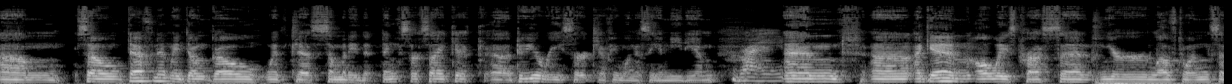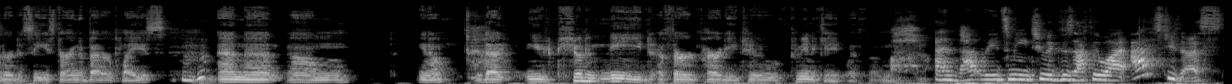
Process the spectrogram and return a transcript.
Um, so definitely don't go with just somebody that thinks they're psychic. Uh, do your research if you want to see a medium. Right. And uh, again, always trust that your loved ones that are deceased are in a better place, Mhm. and that um, you know that you shouldn't need a third party to communicate with them. And that leads me to exactly why I asked you this.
